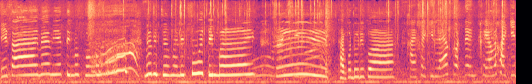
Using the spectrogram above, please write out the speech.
ดีไซน์แม่มีไอติมมาฝากแม่ไปเจอมาในตู้ไอติมไหมเฮ้ยถามคนดูดีกว่า ใครเคยกินแล้วกดหนึ่งใครยังไม่เคยกิน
